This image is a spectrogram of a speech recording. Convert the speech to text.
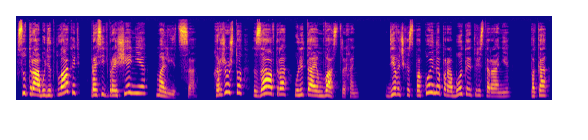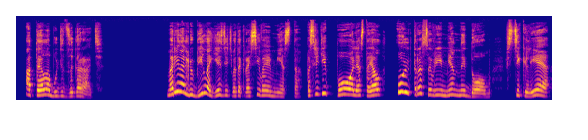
С утра будет плакать, просить прощения, молиться. Хорошо, что завтра улетаем в Астрахань. Девочка спокойно поработает в ресторане, пока Отелло будет загорать. Марина любила ездить в это красивое место. Посреди поля стоял ультрасовременный дом в стекле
